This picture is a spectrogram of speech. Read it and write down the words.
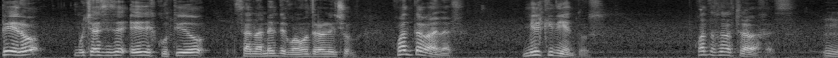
pero muchas veces he discutido sanamente con otro, le he dicho, ¿cuántas ganas? 1500. ¿Cuántas horas trabajas? Mm,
